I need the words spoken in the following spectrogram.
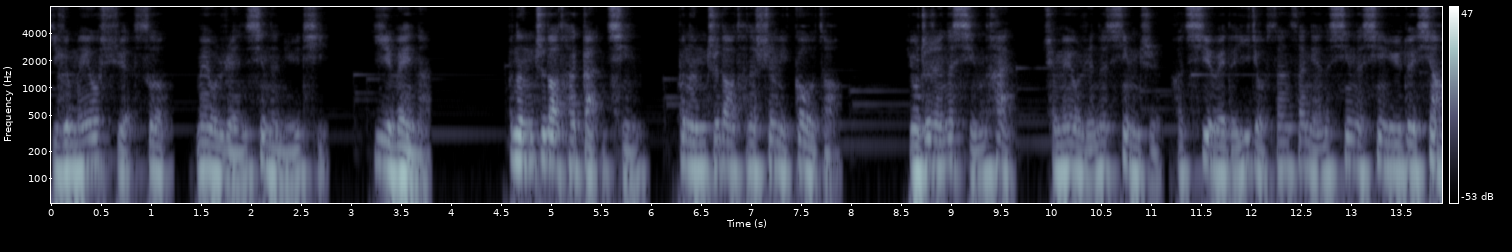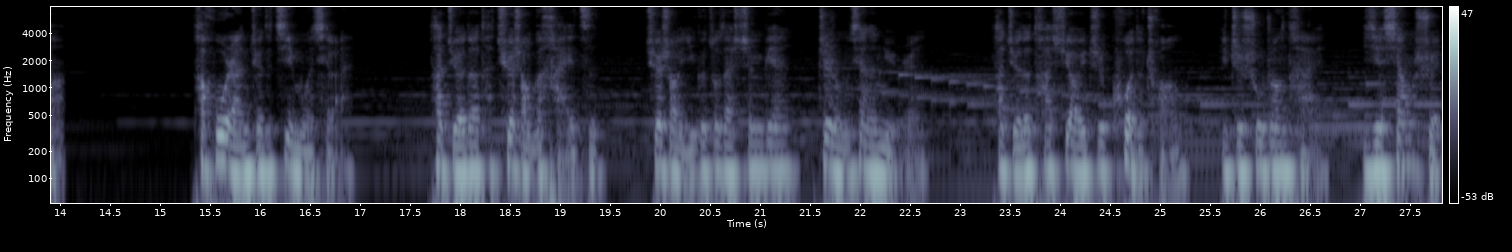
一个没有血色、没有人性的女体，意味呢？不能知道她的感情，不能知道她的生理构造，有着人的形态却没有人的性质和气味的1933年的新的性欲对象啊！他忽然觉得寂寞起来，他觉得他缺少个孩子，缺少一个坐在身边织绒线的女人。他觉得他需要一只阔的床，一只梳妆台，一些香水、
